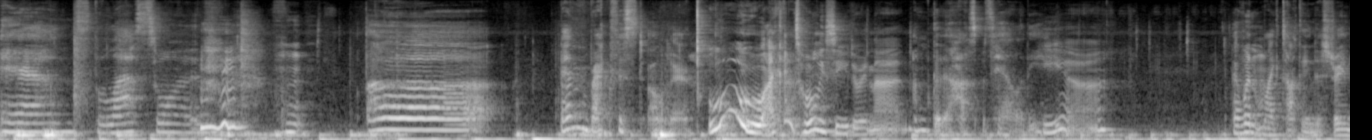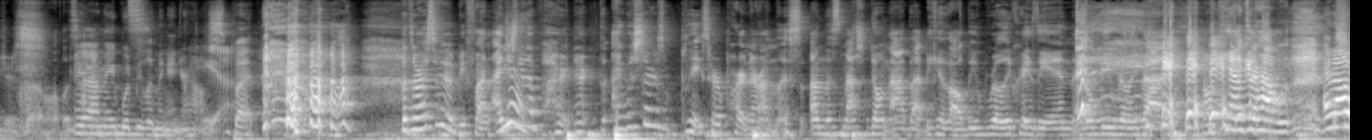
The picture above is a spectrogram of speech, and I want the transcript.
and the last one, uh, and breakfast owner. Ooh, I can totally see you doing that. I'm good at hospitality. Yeah. I wouldn't like talking to strangers though all the time. Yeah, I mean, would be living in your house. Yeah. But But the rest of it would be fun. I just Yeah. need a partner. I wish there was a place for a partner on this on this match. Don't add that because I'll be really crazy and it'll be really bad. I'm cancer have and I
